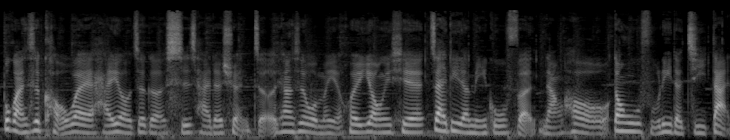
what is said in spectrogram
不管是口味还有这个食材的选择，像是我们也会用一些在地的米谷粉，然后动物福利的鸡蛋。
